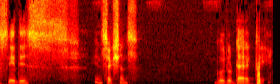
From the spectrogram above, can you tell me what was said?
see these instructions go to directory.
